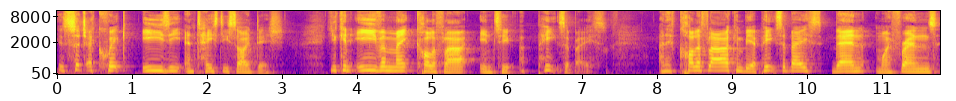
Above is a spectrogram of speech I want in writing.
It's such a quick, easy and tasty side dish. You can even make cauliflower into a pizza base. And if cauliflower can be a pizza base, then my friends,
